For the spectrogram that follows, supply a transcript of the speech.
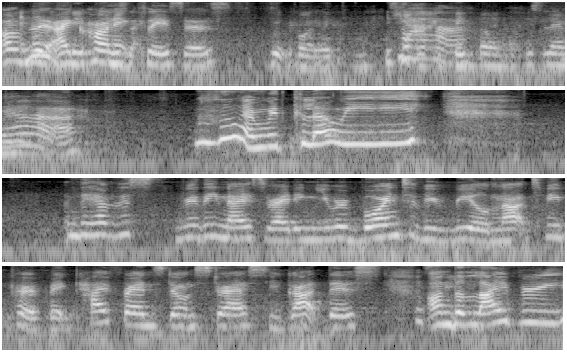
all the the iconic like- places. Good quality. It's not Yeah. like paper, it's laminated. Yeah. I'm with Chloe. And they have this really nice writing. You were born to be real, not to be perfect. Hi friends, don't stress. You got this. On the library.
